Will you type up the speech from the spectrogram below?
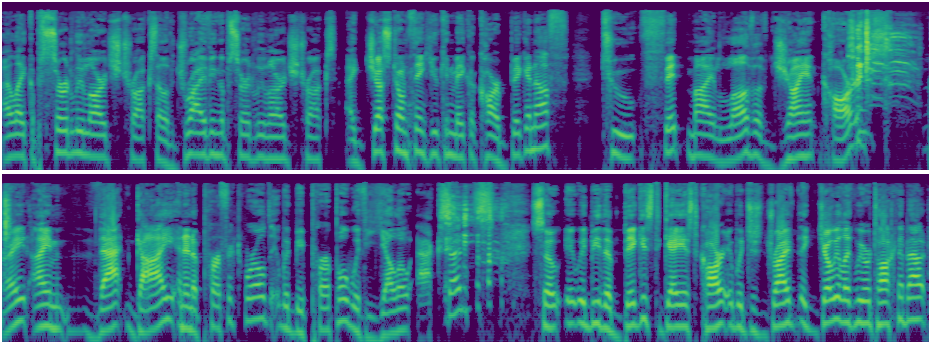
I like absurdly large trucks. I love driving absurdly large trucks. I just don't think you can make a car big enough to fit my love of giant cars. right? I'm that guy, and in a perfect world, it would be purple with yellow accents. so it would be the biggest, gayest car. It would just drive like Joey, like we were talking about.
